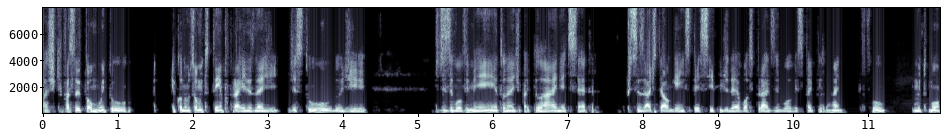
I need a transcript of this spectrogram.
Acho que facilitou muito, economizou muito tempo para eles, né? De, de estudo, de, de, desenvolvimento, né? De pipeline, etc. Precisar de ter alguém específico de DevOps para desenvolver esse pipeline. Ficou muito bom.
